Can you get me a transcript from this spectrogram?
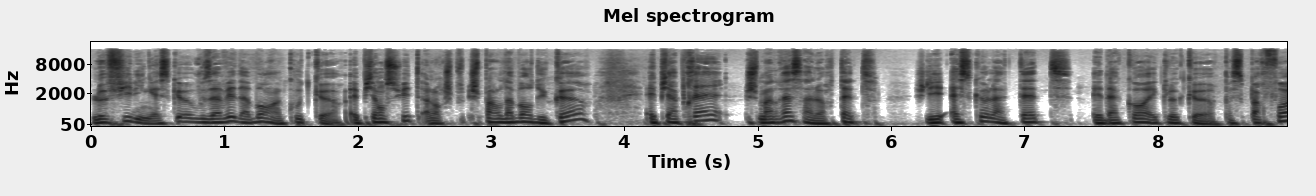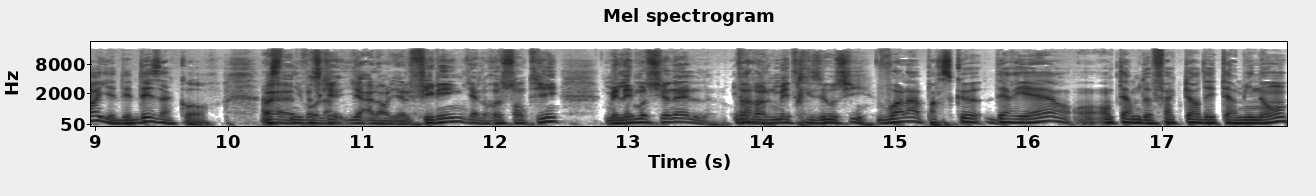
le feeling. Est-ce que vous avez d'abord un coup de cœur? Et puis ensuite, alors je, je parle d'abord du cœur, et puis après, je m'adresse à leur tête. Je dis, est-ce que la tête est d'accord avec le cœur? Parce que parfois, il y a des désaccords à Ouais, ce niveau-là. alors il y a le feeling, il y a le ressenti, mais l'émotionnel, on Voilà. doit le maîtriser aussi. Voilà, parce que derrière, en, en termes de facteurs déterminants,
